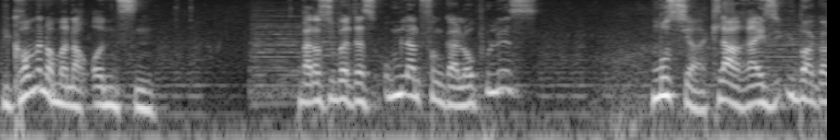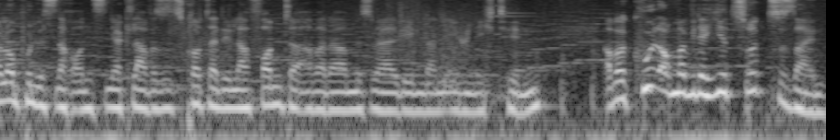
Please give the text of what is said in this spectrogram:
Wie kommen wir nochmal nach Onzen? War das über das Umland von Gallopolis? Muss ja, klar, Reise über Gallopolis nach Onzen. Ja klar, was ist Grotta de la Fonte, aber da müssen wir halt eben dann eben nicht hin. Aber cool auch mal wieder hier zurück zu sein.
